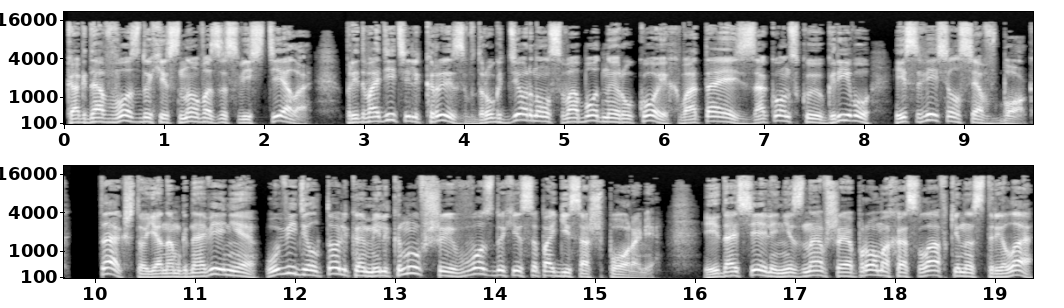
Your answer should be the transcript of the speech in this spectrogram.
когда в воздухе снова засвистело, предводитель крыс вдруг дернул свободной рукой, хватаясь за конскую гриву и свесился в бок, так что я на мгновение увидел только мелькнувшие в воздухе сапоги со шпорами. И доселе не знавшая промаха Славкина стрела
